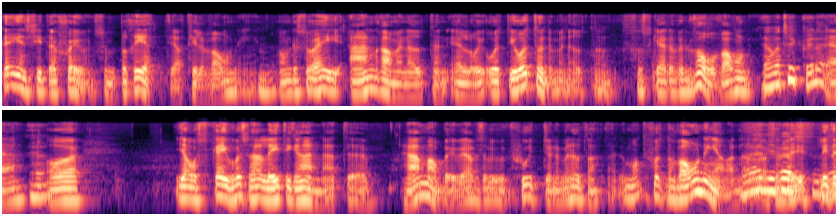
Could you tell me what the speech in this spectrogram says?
det är en situation som berättigar till varning, om det så är i andra minuten eller i 88 minuten, så ska det väl vara varning. Ja, man tycker det. Ja. Ja. Och jag skrev också här lite grann att eh, Hammarby, alltså vid 70 minuter, de har inte fått några varningar ännu. Nej, alltså, var- det är lite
